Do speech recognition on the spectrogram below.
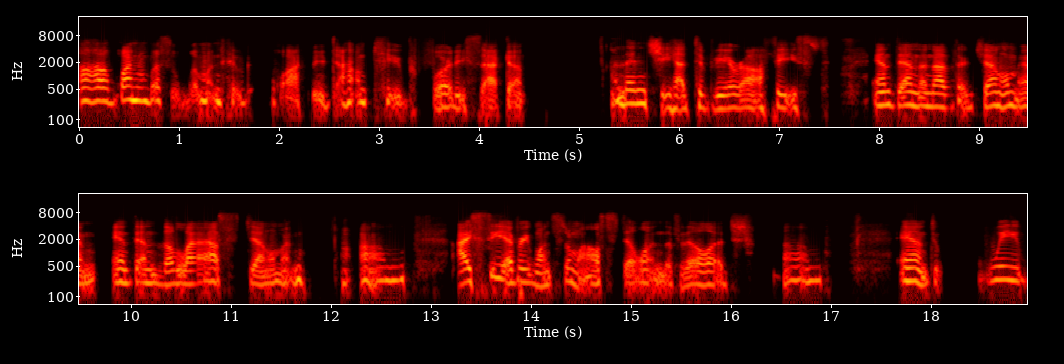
Uh, one was a woman who walked me down to 42nd, and then she had to veer off east. And then another gentleman, and then the last gentleman. Um, I see every once in a while still in the village. Um, and we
